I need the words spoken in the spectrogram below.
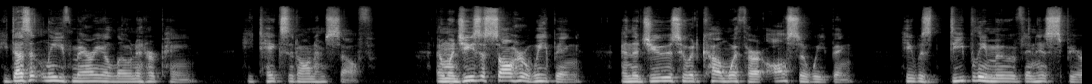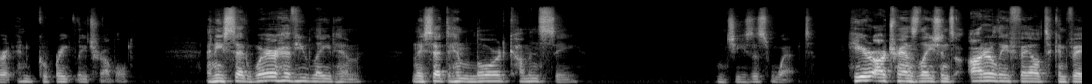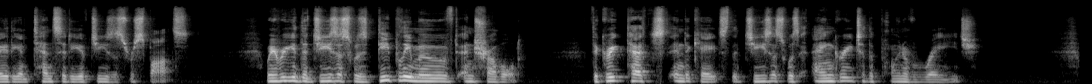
He doesn't leave Mary alone in her pain, he takes it on himself. And when Jesus saw her weeping, and the Jews who had come with her also weeping, he was deeply moved in his spirit and greatly troubled. And he said, Where have you laid him? And they said to him, Lord, come and see. And Jesus wept. Here, our translations utterly fail to convey the intensity of Jesus' response we read that Jesus was deeply moved and troubled. The Greek text indicates that Jesus was angry to the point of rage.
